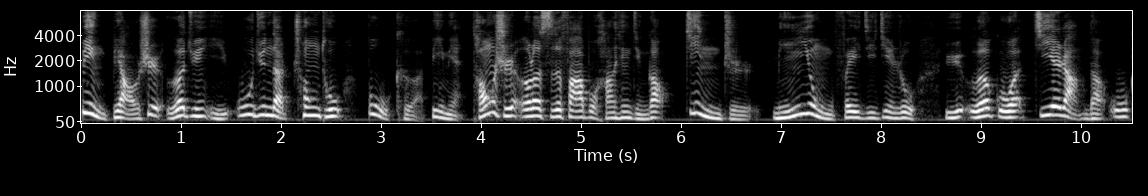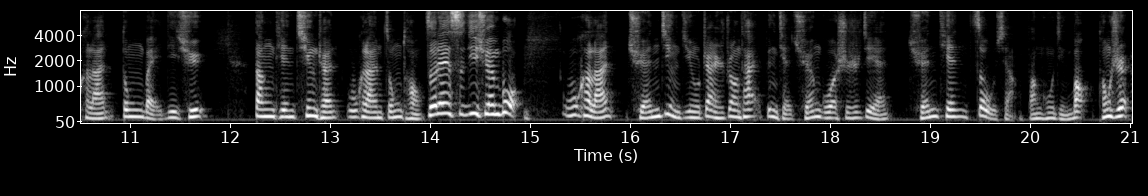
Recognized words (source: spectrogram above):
并表示俄军与乌军的冲突不可避免。同时，俄罗斯发布航行警告，禁止民用飞机进入与俄国接壤的乌克兰东北地区。当天清晨，乌克兰总统泽连斯基宣布。乌克兰全境进入战时状态，并且全国实施戒严，全天奏响防空警报。同时，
